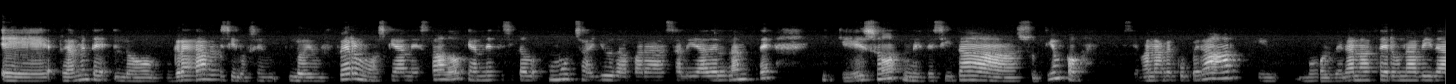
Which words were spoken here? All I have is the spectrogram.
eh, realmente lo graves y los, lo enfermos que han estado, que han necesitado mucha ayuda para salir adelante y que eso necesita su tiempo. Se van a recuperar y volverán a hacer una vida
